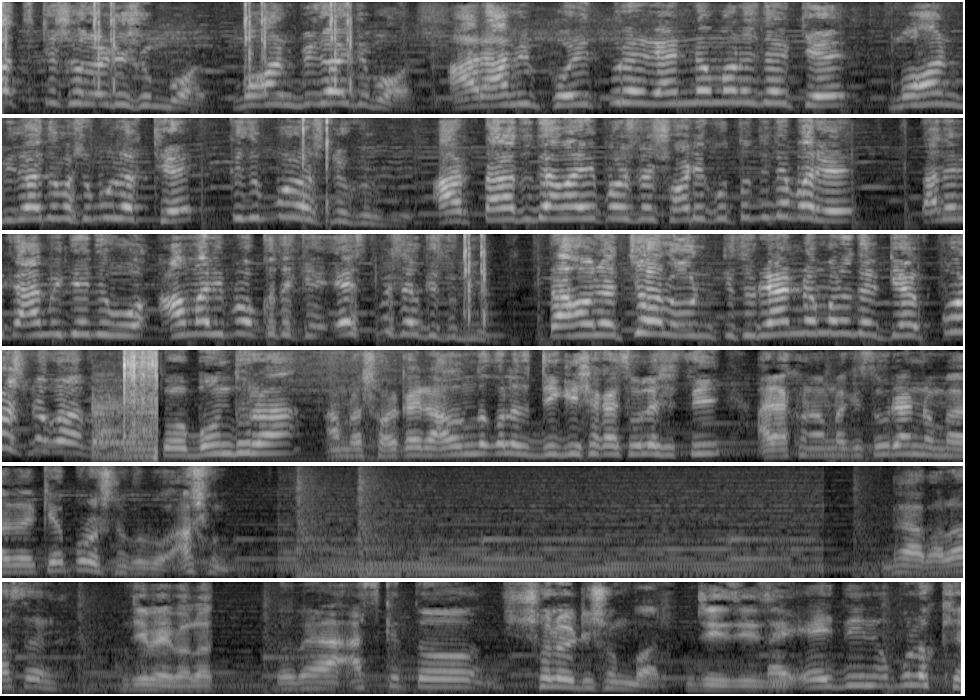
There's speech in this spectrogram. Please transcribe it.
আজকে ষোলো ডিসেম্বর, মহান বিজয় দিবস। আর আমি ফরিদপুরের র্যান্ডম মানুষদেরকে মহান বিজয় দিবস উপলক্ষে কিছু প্রশ্ন করব। আর তারা যদি আমার এই প্রশ্নের সঠিক উত্তর দিতে পারে, তাদেরকে আমি দিয়ে দেবো আমারই পক্ষ থেকে স্পেশাল কিছু গিফট তাহলে চলুন কিছু র্যান্ডম মানুষদেরকে প্রশ্ন করা যাক। তো বন্ধুরা, আমরা সরকারি আনন্দ কলেজ ডিগ্রি শাখায় চলে এসেছি, আর এখন আমরা কিছু র্যান্ডম ভাইদেরকে প্রশ্ন করব। আসুন। ভাইয়া, ভালো আছেন? জি ভাই, ভালো তো ভাইয়া আজকে তো ষোলোই ডিসেম্বর। জি জি জি। এই দিন উপলক্ষে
